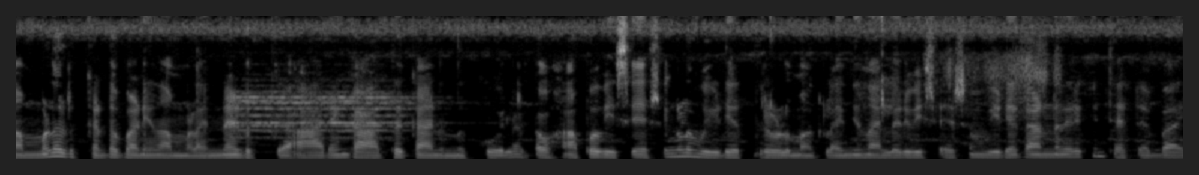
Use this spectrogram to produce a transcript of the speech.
നമ്മൾ എടുക്കേണ്ട പണി നമ്മൾ തന്നെ എടുക്കുക. ആരും കാത്തിക്കാനും നിൽക്കൂല കേട്ടോ അപ്പോൾ വിശേഷങ്ങളും വീഡിയോ എത്രയുള്ളൂ മക്കളെ. ഇനി നല്ലൊരു വിശേഷം വീഡിയോ കാണുന്നവരേക്കും ടാറ്റ. ബൈ.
